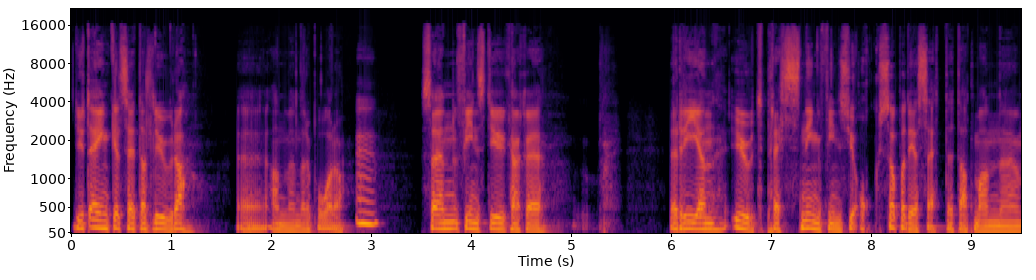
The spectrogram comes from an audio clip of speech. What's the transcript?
det är ett enkelt sätt att lura eh, användare på. Då. Mm. Sen finns det ju kanske ren utpressning finns ju också på det sättet att man eh,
